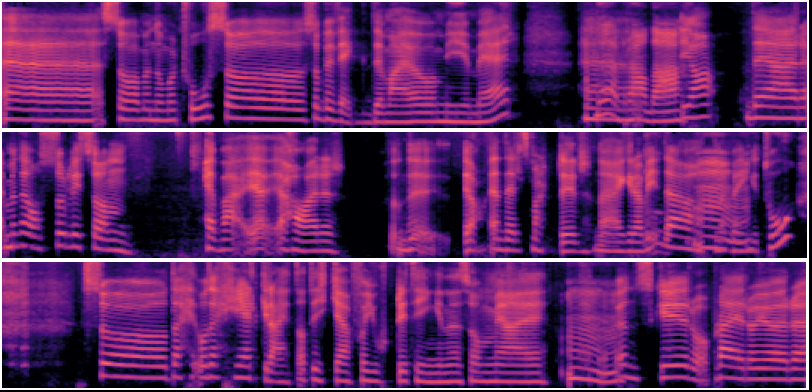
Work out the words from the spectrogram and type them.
Eh, Så med nummer to så, så bevegde jeg meg jo mye mer. Det er bra, da. Ja, det er, men det er også litt sånn Jeg, jeg, jeg har det, ja, en del smerter når jeg er gravid. Det har jeg hatt med begge to. Så det, og det er helt greit at ikke jeg får gjort de tingene som jeg ønsker og pleier å gjøre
